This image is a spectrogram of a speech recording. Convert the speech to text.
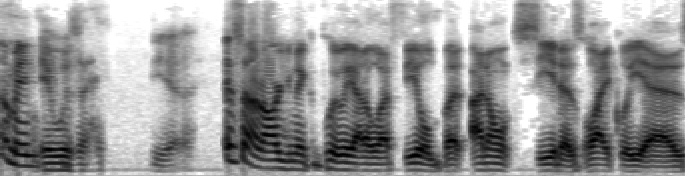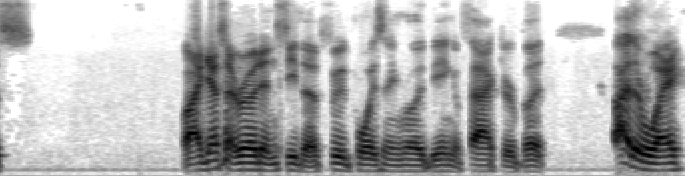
I mean, It was a yeah. it's not an argument completely out of left field, but I don't see it as likely as. Well, I guess I really didn't see the food poisoning really being a factor, but either way,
